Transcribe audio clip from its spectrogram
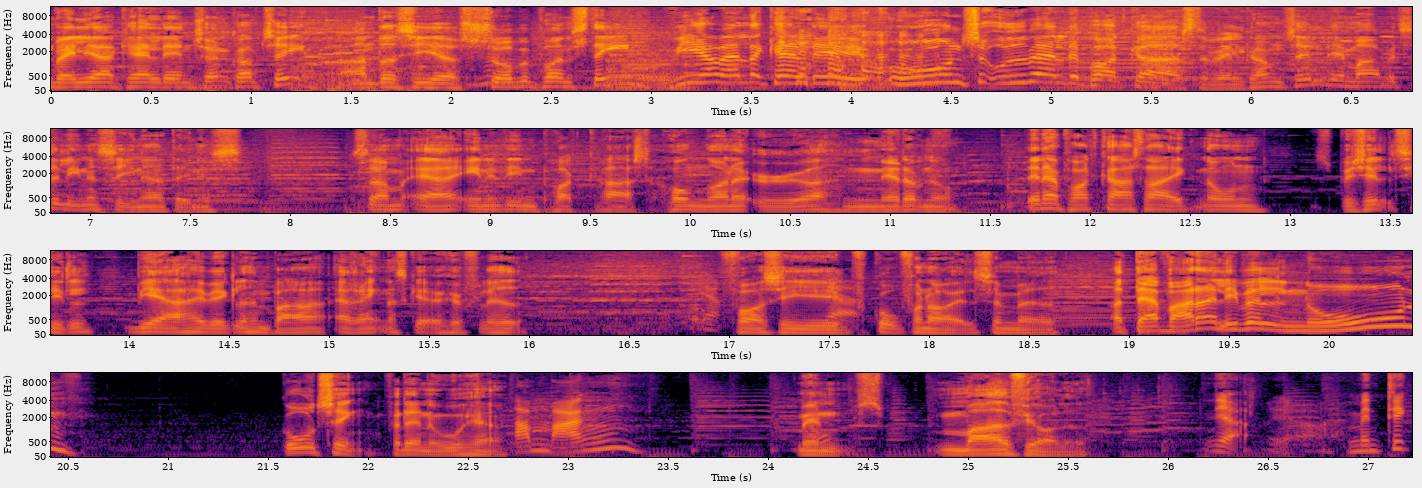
Nogen vælger at kalde det en tynd kop te, andre siger suppe på en sten. Vi har valgt at kalde det ugens udvalgte podcast. Velkommen til. Det er mig, Vitalina, Sina og Dennis, som er inde i din podcast Hungrende Ører netop nu. Den her podcast har ikke nogen speciel titel. Vi er her i virkeligheden bare af ren og skær høflighed. Ja. For at sige Ja. god fornøjelse med. Og der var der alligevel nogen gode ting for den uge her, Der er mange. men meget fjollet. Ja. Ja. Men det,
